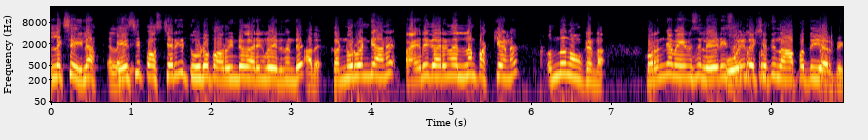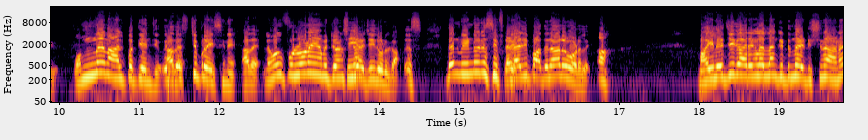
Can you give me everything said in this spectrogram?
L X A C power steering two door power window കാര്യങ്ങൾ വരുന്നുണ്ട്. അതെ. കണ്ണൂർ വണ്ടിയാണ്. ടയർ കാര്യങ്ങളെല്ലാം പക്കയാണ്. ഒന്നും നോക്കണ്ട. കുറഞ്ഞ മെയിൻസ് ഒരു ലേഡീസ് ലക്ഷത്തി നാപ്പത്തി അയ്യായിരം രൂപയ്ക്ക് ഒന്ന് നാല്പത്തി അഞ്ച് ഒരു. ബെസ്റ്റ് പ്രൈസിന് അതെ. നമുക്ക് ഫുൾ ഓൺ ചെയ്യാൻ പറ്റുവാണ് ചെയ്ത് കൊടുക്കാം. ദെൻ വീണ്ടും ഒരു സ്വിഫ്റ്റ് പതിനാറ് മോഡൽ ആ. മൈലേജ് കാര്യങ്ങളെല്ലാം കിട്ടുന്ന എഡിഷൻ ആണ്.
